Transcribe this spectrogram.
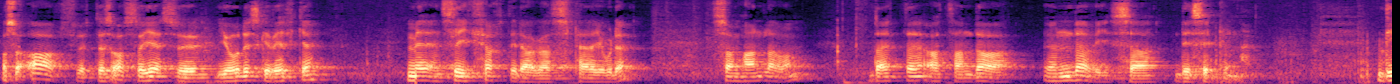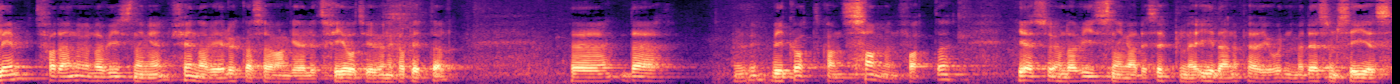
Og så avsluttes også Jesu jordiske virke med en slik 40-dagers periode, som handler om dette at han da underviser disiplene. Glimt fra denne undervisningen finner vi i Lukasevangeliets 24. kapittel, eh, der vi godt kan sammenfatte Jesu undervisning av disiplene i denne perioden med det som sies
